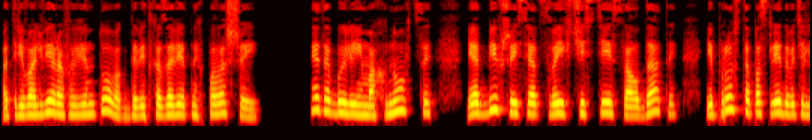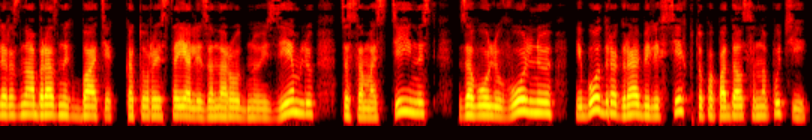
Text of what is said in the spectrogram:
от револьверов и винтовок до ветхозаветных палашей. Это были и махновцы, и отбившиеся от своих частей солдаты, и просто последователи разнообразных батек, которые стояли за народную землю, за самостийность, за волю вольную и бодро грабили всех, кто попадался на пути.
